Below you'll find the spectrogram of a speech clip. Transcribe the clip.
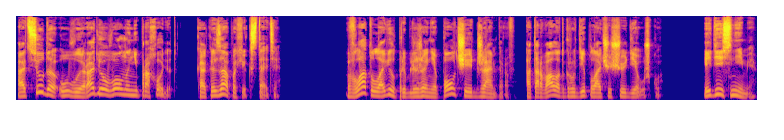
Отсюда, увы, радиоволны не проходят. Как и запахи, кстати». Влад уловил приближение полча и джамперов, оторвал от груди плачущую девушку. «Иди с ними,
